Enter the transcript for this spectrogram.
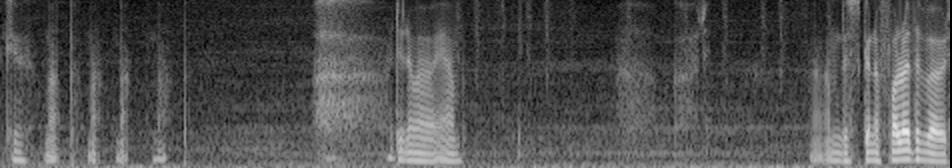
Okay, map, map, map, map. I don't know where I am. Oh God. I'm just gonna follow the road.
